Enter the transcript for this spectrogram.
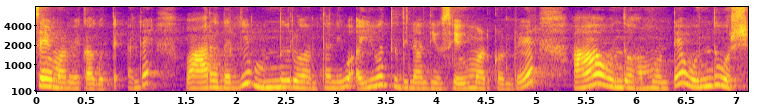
ಸೇವ್ ಮಾಡಬೇಕಾಗುತ್ತೆ. ಅಂದರೆ ವಾರದಲ್ಲಿ ಮುನ್ನೂರು ಅಂತ ನೀವು ಐವತ್ತು ದಿನ ನೀವು ಸೇವ್ ಮಾಡಿಕೊಂಡ್ರೆ ಆ ಒಂದು ಅಮೌಂಟೇ ಒಂದು ವರ್ಷ.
